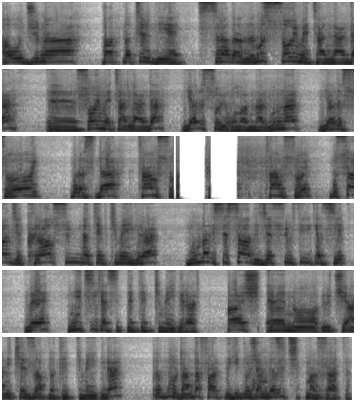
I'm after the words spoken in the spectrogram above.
avucuna patlatır diye sıraladığımız soy metallerden e, soy metallerden yarı soy olanlar bunlar. Yarı soy burası da tam soy tam soy. Bu sadece kral suyuyla tepkimeye girer. Bunlar ise sadece sülfürik asit ve nitrik asitle tepkimeye girer. HNO3 yani kezzapla tepkimeye girer. Buradan da farklı hidrojen gazı çıkmaz zaten.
